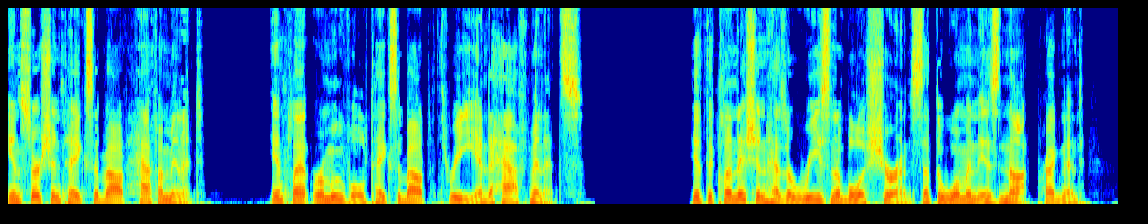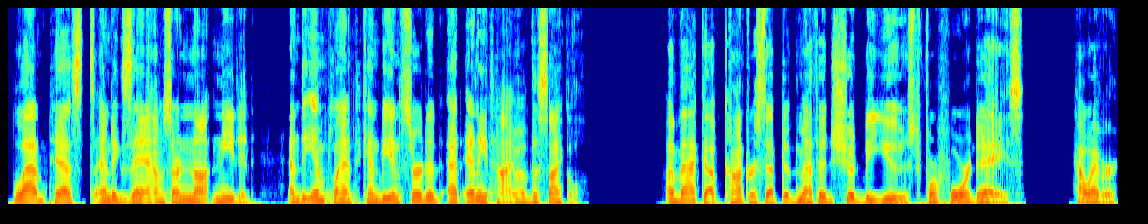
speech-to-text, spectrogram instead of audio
insertion takes about half a minute. Implant removal takes about three and a half minutes. If the clinician has a reasonable assurance that the woman is not pregnant, lab tests and exams are not needed and the implant can be inserted at any time of the cycle. A backup contraceptive method should be used for four days. However,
